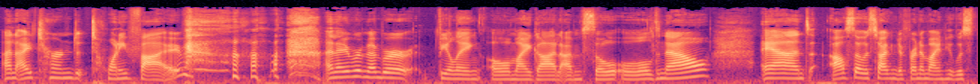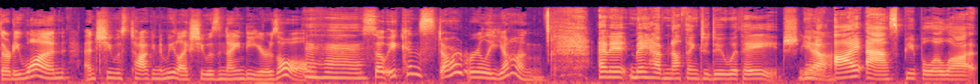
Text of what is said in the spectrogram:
and I turned 25. and I remember feeling, "Oh my God, I'm so old now." And also, I was talking to a friend of mine who was 31, and she was talking to me like she was 90 years old. So it can start really young. And it may have nothing to do with age. You Yeah. know, I ask people a lot,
